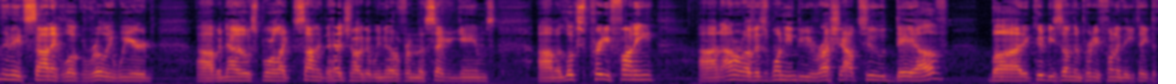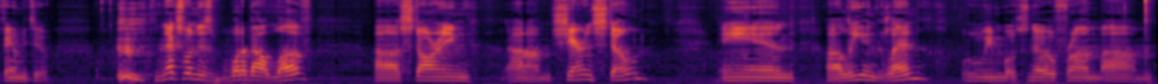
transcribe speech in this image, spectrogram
they made Sonic look really weird, uh, but now it looks more like Sonic the Hedgehog that we know from the Sega games. Um, it looks pretty funny. Uh, and I don't know if it's one you need to be rush out to day of, but it could be something pretty funny that you take the family to. the next one is What About Love, uh, starring um, Sharon Stone and uh, Iain Glen, who we most know from um,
